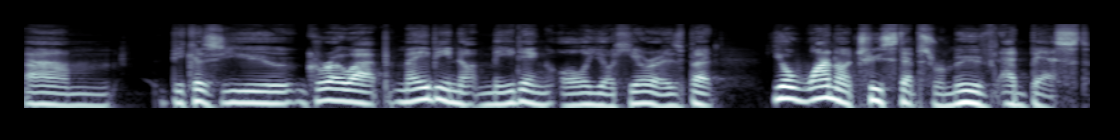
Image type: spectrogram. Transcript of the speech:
Um, because you grow up maybe not meeting all your heroes, but you're one or two steps removed at best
